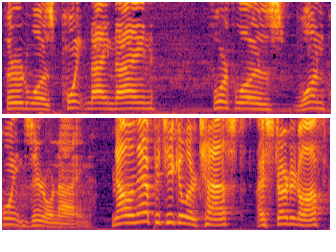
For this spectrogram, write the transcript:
third was 0.99, fourth was 1.09. Now in that particular test, I started off,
